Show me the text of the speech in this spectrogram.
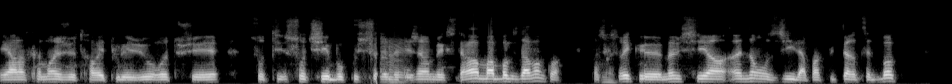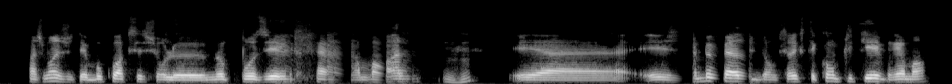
Et à l'entraînement, je travaille tous les jours, retoucher, sauter, sautiller beaucoup sur les jambes, etc. Ma boxe d'avant, quoi. Parce que c'est vrai que même si en un an, on se dit, il a pas pu perdre cette boxe, franchement, j'étais beaucoup axé sur le me poser, faire mal. Mhm. Et, euh, et j'ai un peu perdu. Donc, c'est vrai que c'était compliqué, vraiment.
